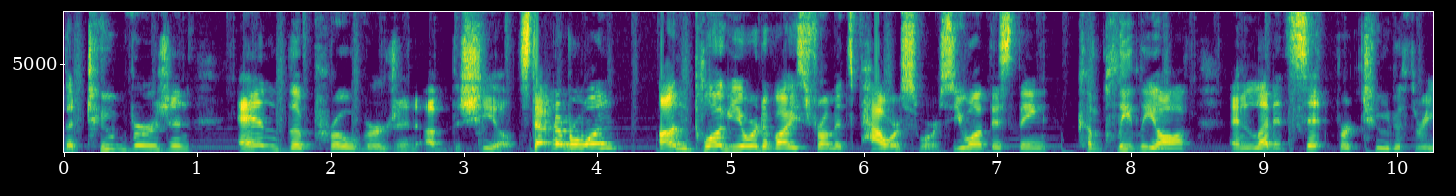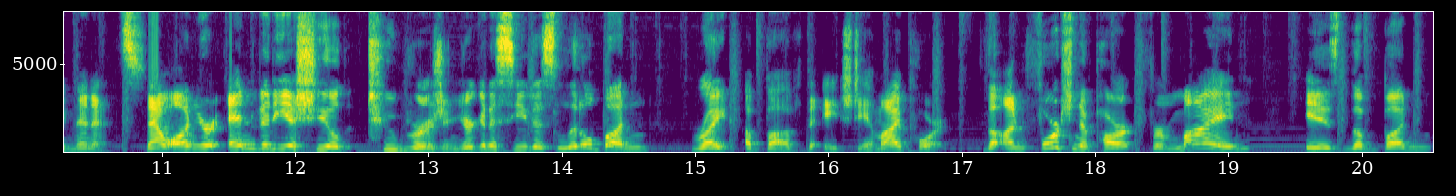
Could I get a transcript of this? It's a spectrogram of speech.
the tube version and the pro version of the Shield. Step number one, unplug your device from its power source. You want this thing completely off and let it sit for two to three minutes. Now on your NVIDIA Shield tube version, you're gonna see this little button right above the HDMI port. The unfortunate part for mine is the button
